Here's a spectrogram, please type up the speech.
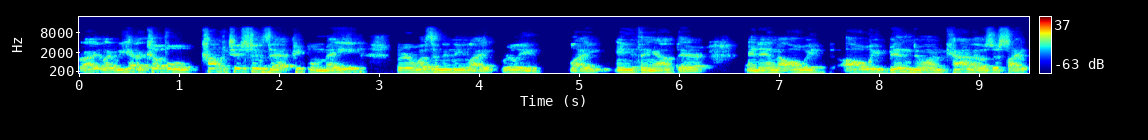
right like we had a couple competitions that people made but there wasn't any like really like anything out there and then all we all we've been doing kind of was just like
